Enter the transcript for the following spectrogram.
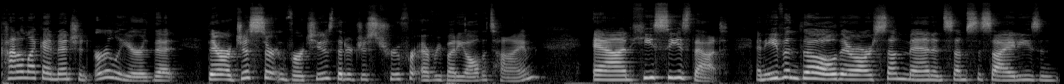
Kind of like I mentioned earlier, that there are just certain virtues that are just true for everybody all the time. And he sees that. And even though there are some men in some societies and,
